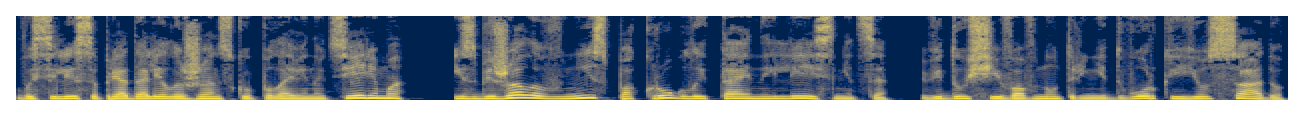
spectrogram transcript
Василиса преодолела женскую половину терема и сбежала вниз по круглой тайной лестнице, ведущей во внутренний двор к ее саду,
